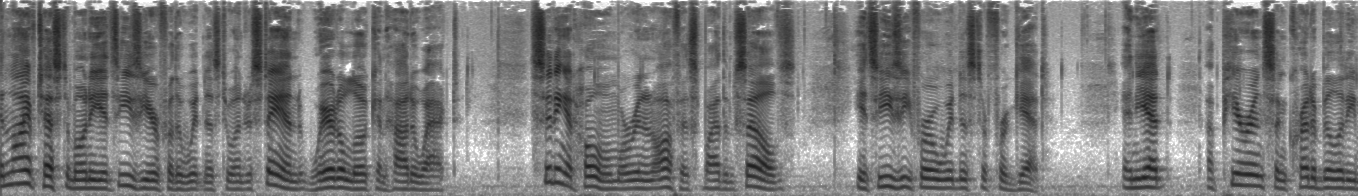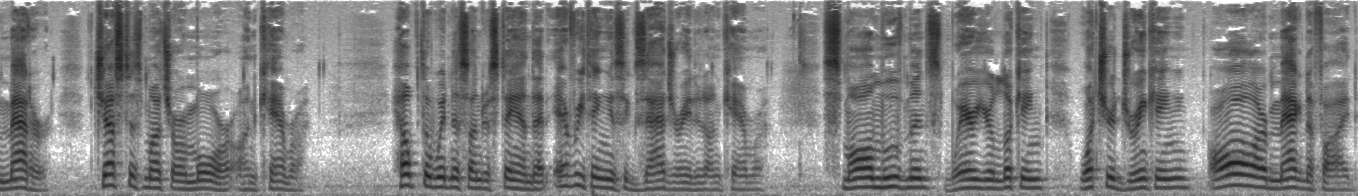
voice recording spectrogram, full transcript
In live testimony, it's easier for the witness to understand where to look and how to act. Sitting at home or in an office by themselves, it's easy for a witness to forget. And yet, appearance and credibility matter just as much or more on camera. Help the witness understand that everything is exaggerated on camera. Small movements, where you're looking, what you're drinking, all are magnified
